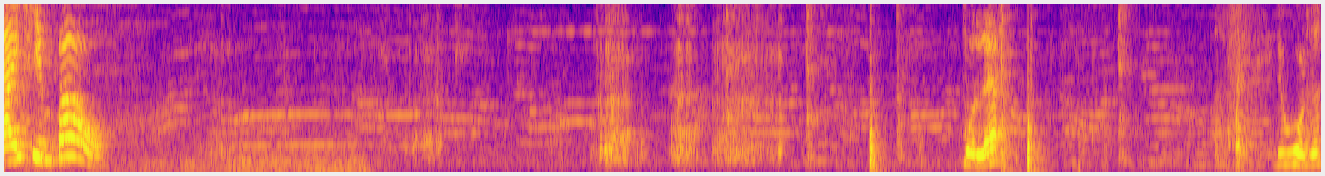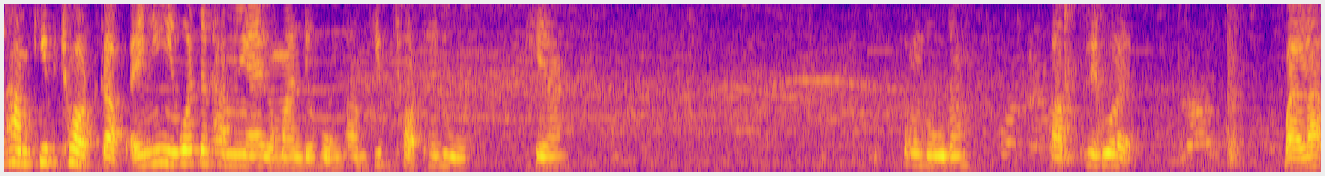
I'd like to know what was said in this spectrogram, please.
ายชิมเป้าหมดแล้ว เดี๋ยวผมจะทำคลิปช็อตกับไอ้นี่ว่าจะทำยังไงกับมัน เดี๋ยวผมทำคลิปช็อตให้ดู โอเคนะ ต้องดูนะ ซับให้ด้วย ไปละ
